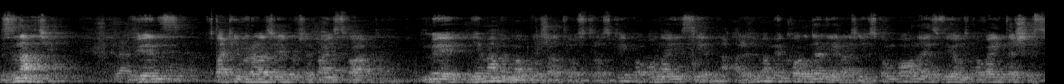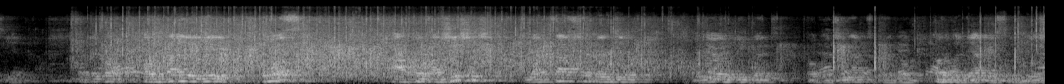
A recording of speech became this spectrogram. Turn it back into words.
znacie. Więc w takim razie, proszę Państwa, my nie mamy Małgorzaty Ostrowskiej, bo ona jest jedna, ale my mamy Kornelię Raźniewską, bo ona jest wyjątkowa i też jest jedna. Dlatego oddaję jej głos, a towarzyszyć jak zawsze będzie wspaniały big po godzinach, którego Kornelia jest również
